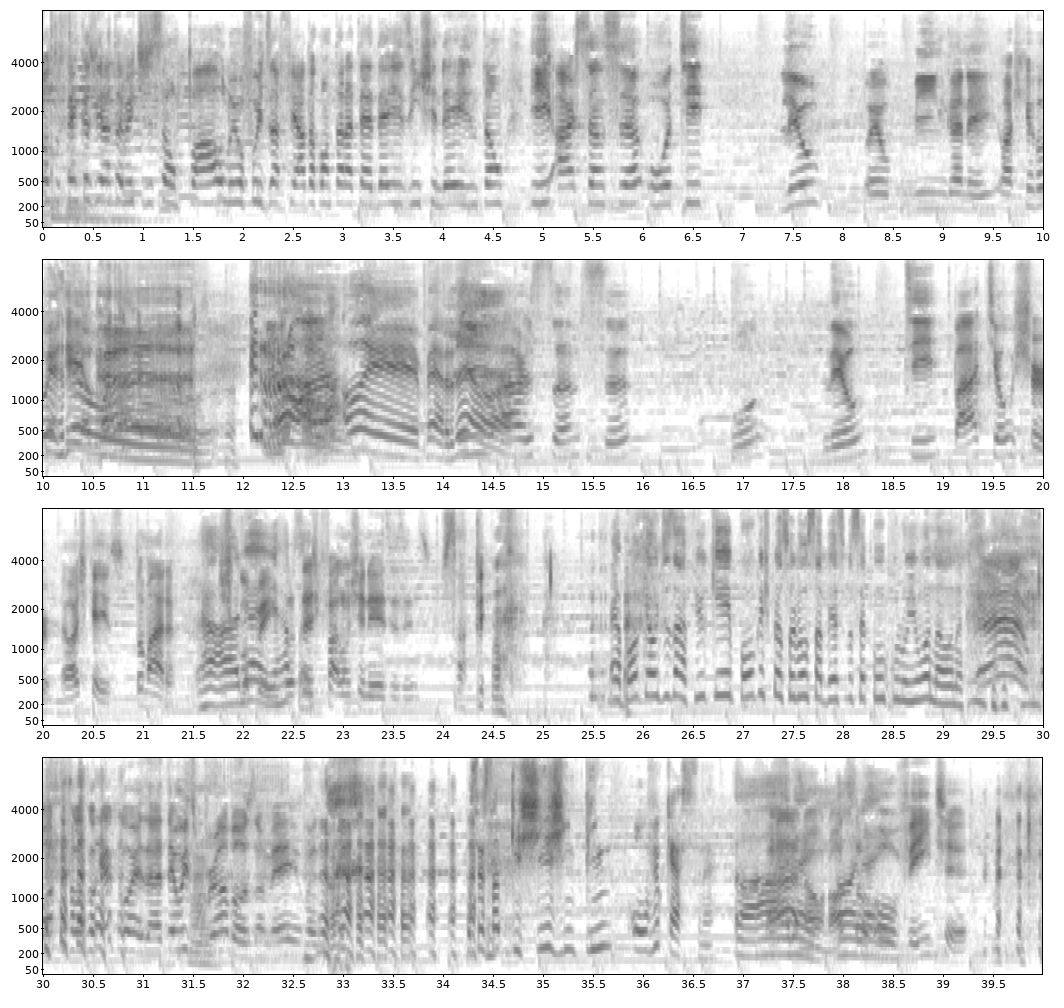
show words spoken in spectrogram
Ronaldo Fencas, diretamente de São Paulo, e eu fui desafiado a contar até 10 em chinês, então, e Arsans Uti Liu. Eu me enganei. Eu acho que eu errei. Perdeu! Errou! Oi, perdeu! Arsans U Liu Ti Sure. Eu acho que é isso. Tomara. Ah, Desculpem, aí, vocês que falam chineses, sabe? É bom que é um desafio que poucas pessoas vão saber se você concluiu ou não, né? É, eu posso falar qualquer coisa, né? Tem uns Brubbles no meio, mas... Você sabe que Xi Jinping ouve o cast, né? Ah, olha aí, não, nosso olha aí. ouvinte.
